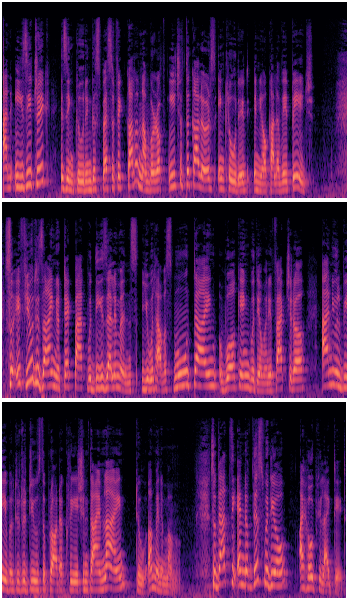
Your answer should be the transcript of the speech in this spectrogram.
An easy trick is including the specific color number of each of the colors included in your colorway page. So if you design your tech pack with these elements, you will have a smooth time working with your manufacturer and you will be able to reduce the product creation timeline to a minimum. So that's the end of this video. I hope you liked it.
